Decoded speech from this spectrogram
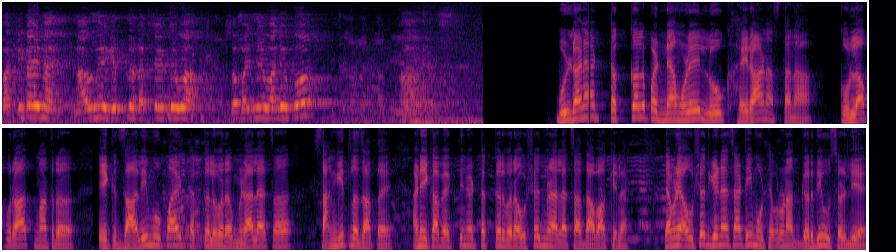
बाकी काही नाही. नाव नाही घेतलं. लक्षात ठेवा. समजणे वाले को हा. बुलढाण्यात टक्कल पडण्यामुळे लोक हैराण असताना कोल्हापुरात मात्र एक जालिम उपाय टक्कलवर मिळाल्याचं सांगितलं जात आहे आणि एका व्यक्तीनं टक्कलवर औषध मिळाल्याचा दावा केला आहे त्यामुळे औषध घेण्यासाठी मोठ्या प्रमाणात गर्दी उसळली आहे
